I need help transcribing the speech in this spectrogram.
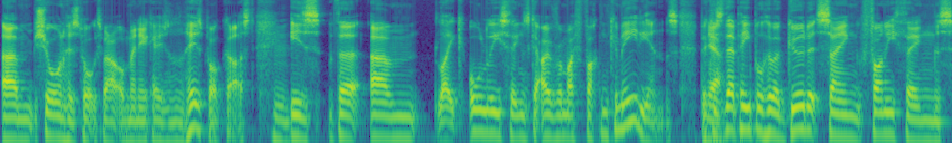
um, Sean has talked about on many occasions on his podcast, Hmm. is that um, like all of these things get over my fucking comedians because Yeah. they're people who are good at saying funny things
